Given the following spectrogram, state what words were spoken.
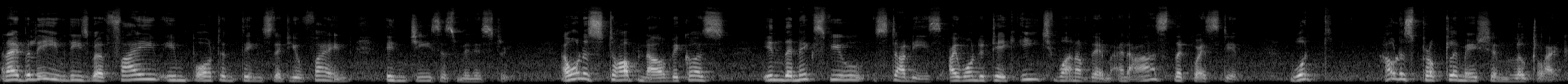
And I believe these were five important things that you find in Jesus' ministry. I want to stop now because in the next few studies, I want to take each one of them and ask the question what, how does proclamation look like?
